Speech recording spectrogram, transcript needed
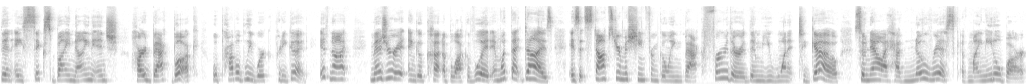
then a six by nine inch hardback book will probably work pretty good. If not, measure it and go cut a block of wood. And what that does is it stops your machine from going back further than you want it to go. So now I have no risk of my needle bar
